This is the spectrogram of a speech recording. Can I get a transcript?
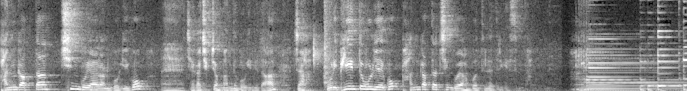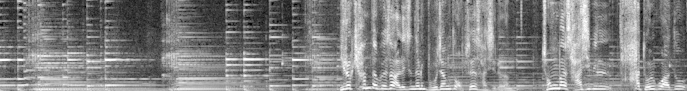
반갑다 친구야 라는 곡이고 네, 제가 직접 만든 곡입니다. 자, 우리 비인더블유의 곡 반갑다 친구야 한번 들려드리겠습니다. 이렇게 한다고 해서 알려진 데는 보장도 없어요 사실은. 정말 40일 다 돌고 와도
